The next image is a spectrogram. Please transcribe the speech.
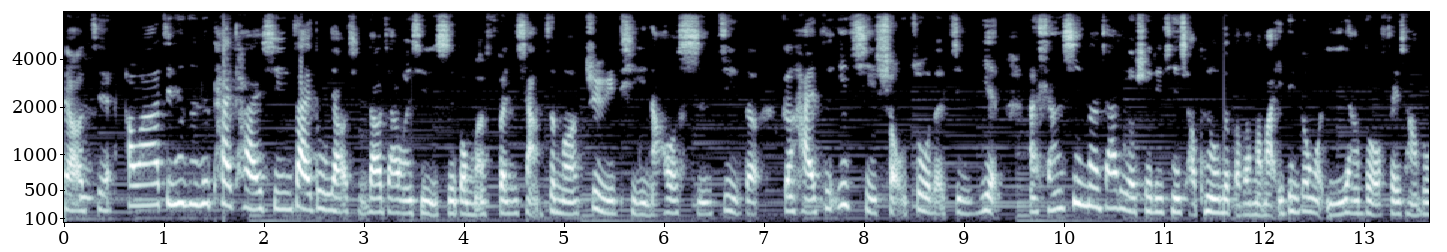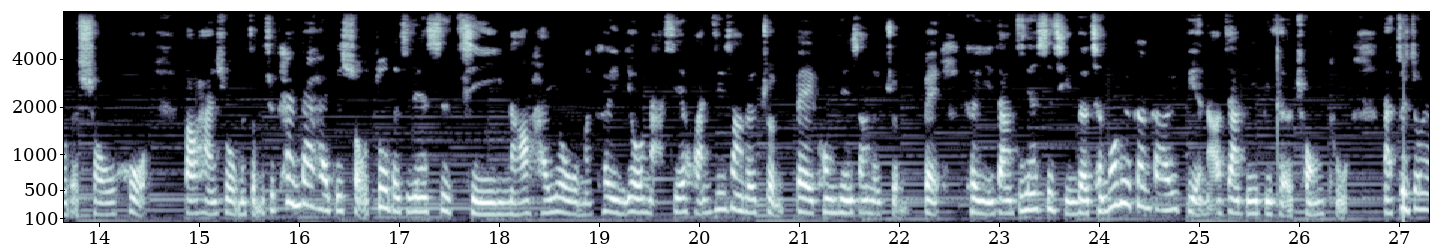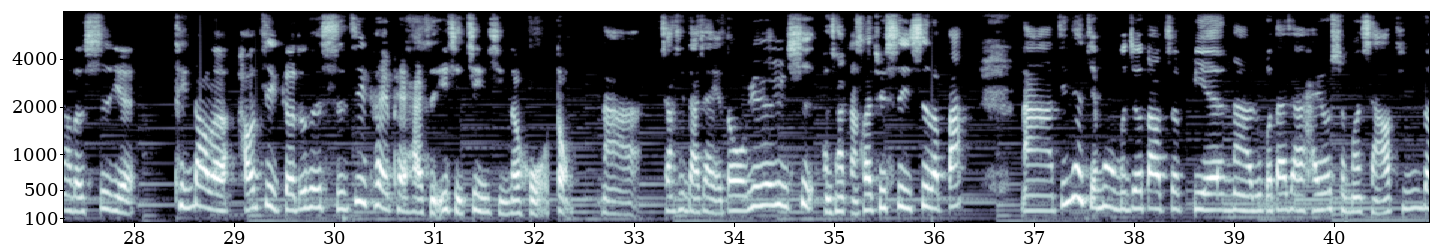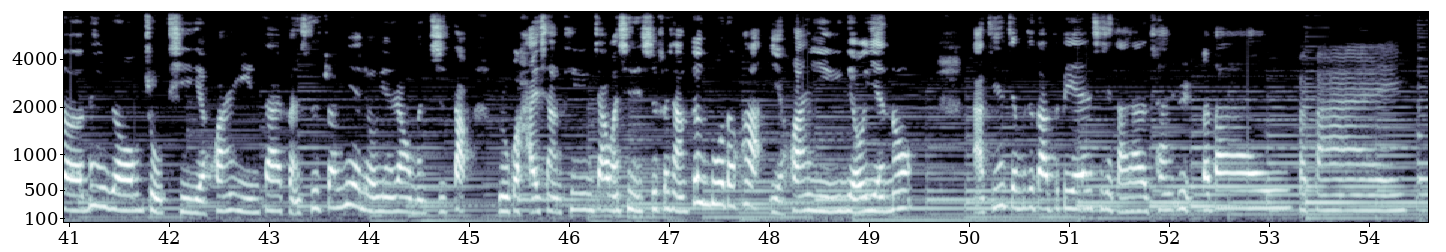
了解，好啊！今天真是太开心，再度邀请到嘉文心理师跟我们分享这么具体，然后实际的跟孩子一起手做的经验。那相信呢，家里有学龄前小朋友的爸爸妈妈，一定跟我一样，都有非常多的收获，包含说我们怎么去看待孩子手做的这件事情，然后还有我们可以用哪些环境上的准备、空间上的准备，可以让这件事情的成功率更高一点，然后降低彼此的冲突。那最重要的是也。听到了好几个，就是实际可以陪孩子一起进行的活动，那相信大家也都跃跃欲试，很想赶快去试一试了吧？那今天的节目我们就到这边。那如果大家还有什么想要听的内容主题，也欢迎在粉丝专业留言让我们知道。如果还想听嘉文心理师分享更多的话，也欢迎留言哦。那今天节目就到这边，谢谢大家的参与，拜拜，拜拜。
